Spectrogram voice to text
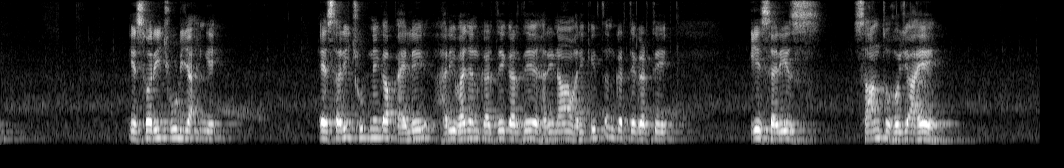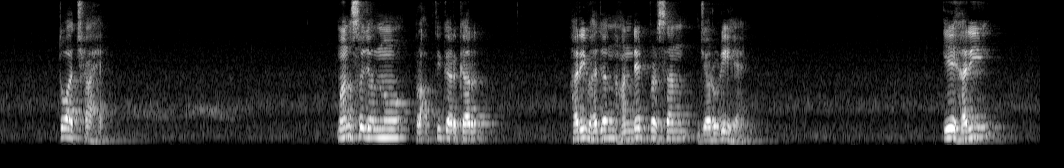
ये शरीर छूट जाएँगे। ये शरीर छूटने का पहले हरि भजन करते करते, हरि नाम, हरि कीर्तन करते करते ये शरीर शांत हो जाए तो अच्छा है। मनुष्य जन्म प्राप्ति कर कर हरि भजन हंड्रेड परसेंट ज़रूरी है। ये हरि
